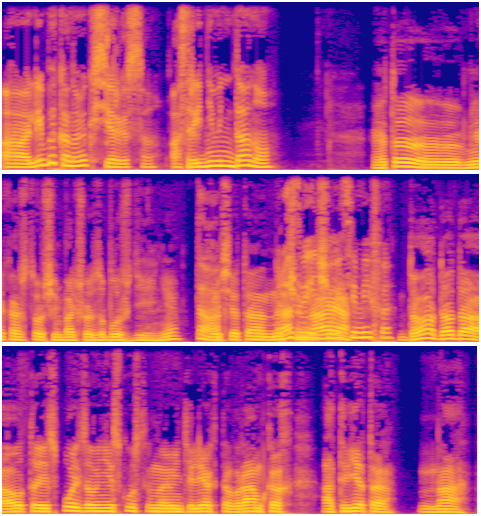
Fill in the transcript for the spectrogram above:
а, либо экономика сервиса, а среднего не дано. Это, мне кажется, очень большое заблуждение. Так, То есть это начиная... мифы. Да, да, да. А вот использование искусственного интеллекта в рамках ответа на Э,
